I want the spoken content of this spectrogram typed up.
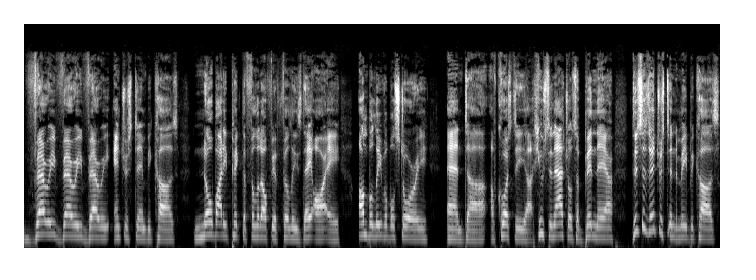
Very, very, very interesting because nobody picked the Philadelphia Phillies. They are a unbelievable story. And, uh, of course, the uh, Houston Astros have been there. This is interesting to me because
